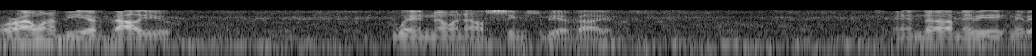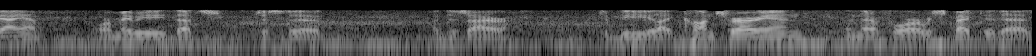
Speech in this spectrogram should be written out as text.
Or I want to be of value when no one else seems to be of value. And uh, maybe maybe I am, or maybe that's just a, a desire to be like contrarian and therefore respected as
